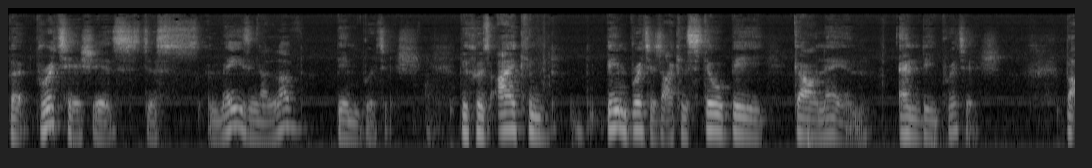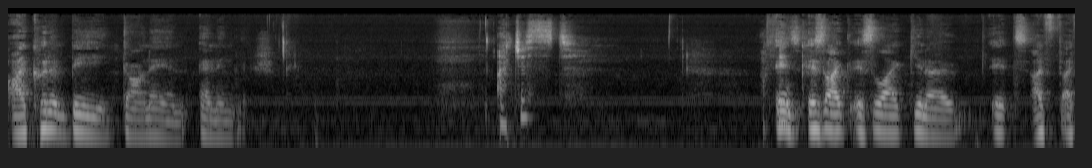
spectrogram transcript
But British is just amazing. I love being British because I can being British I can still be Ghanaian and be British. But I couldn't be Ghanaian and English. I just. I think It's, it's like it's like you know it's I I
